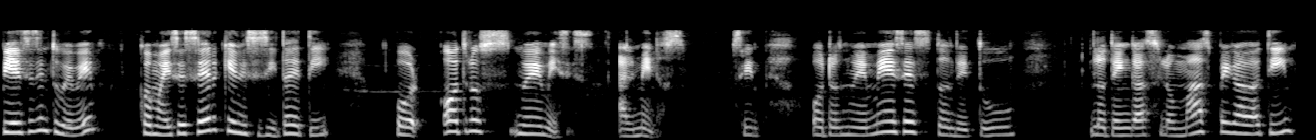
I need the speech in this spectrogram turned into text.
pienses en tu bebé como ese ser que necesita de ti por otros nueve meses, al menos. ¿sí? Otros nueve meses donde tú lo tengas lo más pegado a ti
